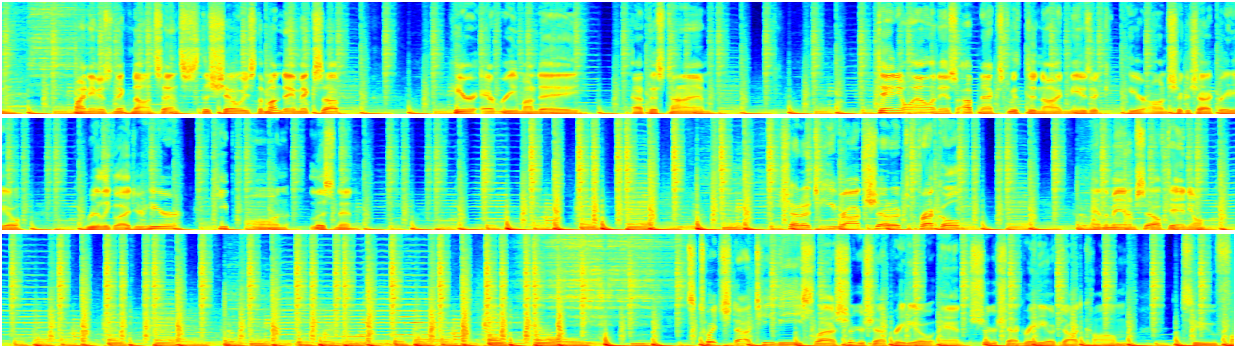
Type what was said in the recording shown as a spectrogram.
My name is Nick Nonsense. This show is the Monday Mix Up. Here every Monday at this time. Daniel Allen is up next with Denied Music here on Sugar Shack Radio. Really glad you're here. Keep on listening. Shout out to E Rock, shout out to Freckle, and the man himself, Daniel. twitch.tv slash Sugar Shack Radio and sugarshackradio.com to.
